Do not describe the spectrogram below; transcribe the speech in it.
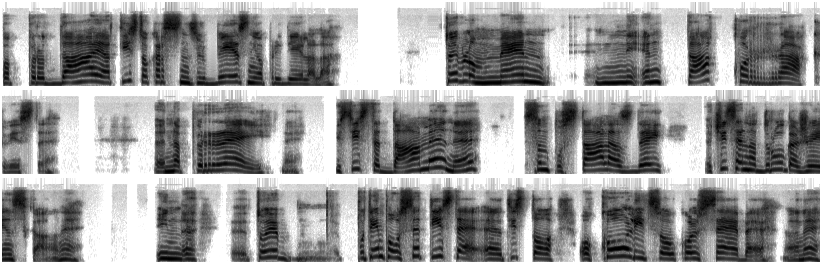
pa prodajati tisto, kar sem z ljubeznijo pridelala. To je bilo meni en ta korak, veste, naprej. Ne. Iz tiste dame ne, sem postala zdaj čisto ena druga ženska. Ne. In to je potem pa vse tiste, tisto okolico okoli sebe, ne,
